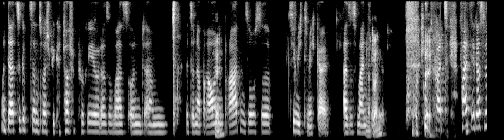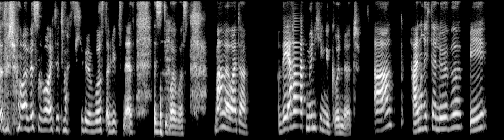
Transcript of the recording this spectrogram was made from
Und dazu gibt es dann zum Beispiel Kartoffelpüree oder sowas und ähm, mit so einer braunen okay. Bratensoße. Ziemlich, ziemlich geil. Also ist mein Na Favorite. Okay. Gut, falls, falls, ihr das schon mal wissen wolltet, was ich für eine Wurst am liebsten esse, ist es die Wollwurst. Machen wir weiter. Wer hat München gegründet? A. Heinrich der Löwe, B.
